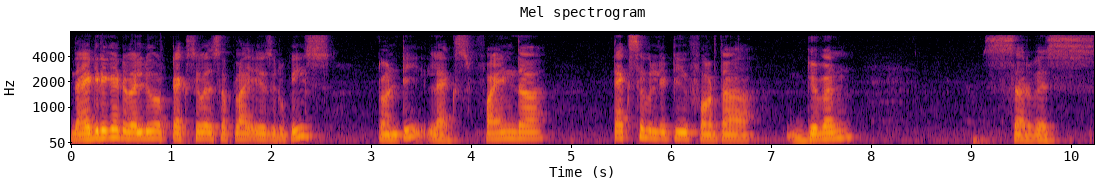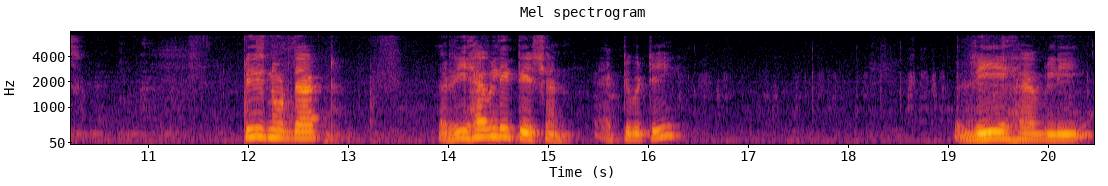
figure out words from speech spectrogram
The aggregate value of taxable supply is rupees 20 lakhs. Find the taxability for the given service. Please note that rehabilitation activity rehabilitation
